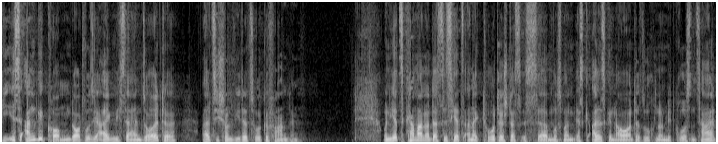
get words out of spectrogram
die ist angekommen, dort wo sie eigentlich sein sollte, als ich schon wieder zurückgefahren bin. Und jetzt kann man, und das ist jetzt anekdotisch, das ist, äh, muss man alles genauer untersuchen und mit großen Zahlen,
